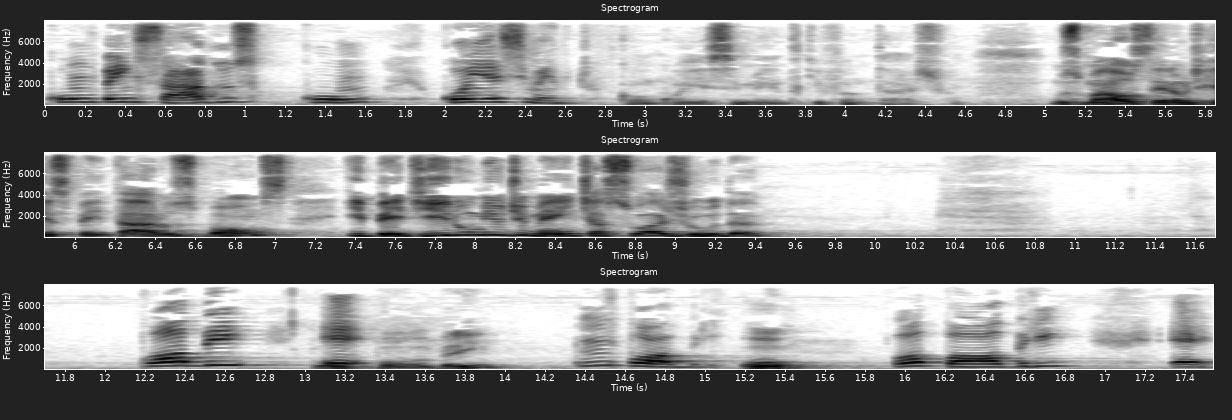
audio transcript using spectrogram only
recompensados com conhecimento. Com conhecimento, que fantástico. Os maus terão de respeitar os bons e pedir humildemente a sua ajuda. Pobre O é pobre, um pobre. o O pobre é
